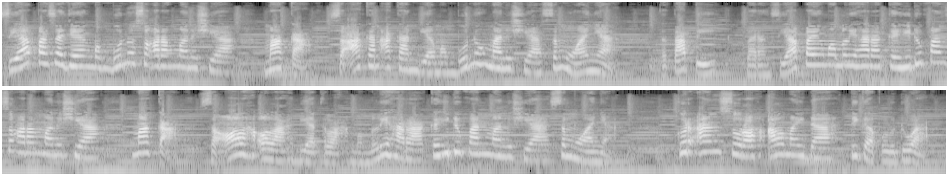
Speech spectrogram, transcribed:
"Siapa saja yang membunuh seorang manusia, maka seakan-akan dia membunuh manusia semuanya. Tetapi barang siapa yang memelihara kehidupan seorang manusia, maka seolah-olah dia telah memelihara kehidupan manusia semuanya." Quran Surah Al-Maidah 32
